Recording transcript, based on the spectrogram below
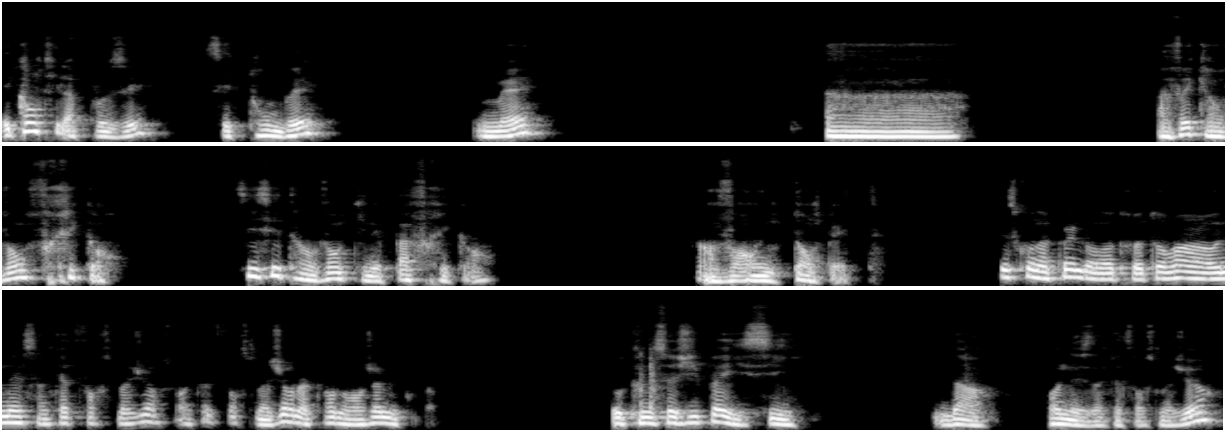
Et quand il a posé, c'est tombé, mais euh, avec un vent fréquent. Si c'est un vent qui n'est pas fréquent, un vent, une tempête, c'est ce qu'on appelle dans notre Torah un honnête, un cas de force majeure. Sur un cas de force majeure, la Torah ne jamais coupable. Donc il ne s'agit pas ici d'un honnête, d'un cas de force majeure,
